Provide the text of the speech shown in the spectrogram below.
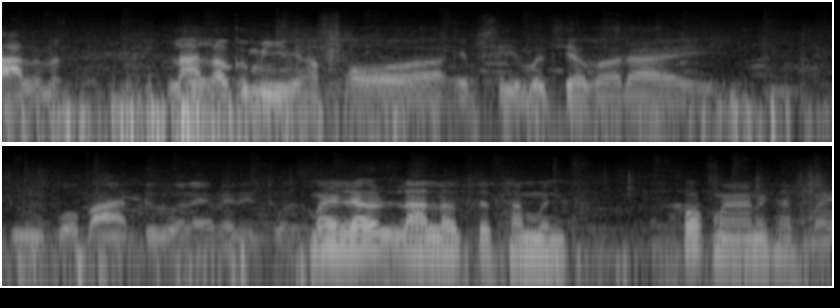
ร้านแล้วนะร้านเราก็มีนะครับ พอ FC มาเที่ยวก็ได้ดูบัวบานดูอะไรไปในตัวไม่แล้วร้านเราจะทำเหมือนคอกม้าไหมครับ ไม่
